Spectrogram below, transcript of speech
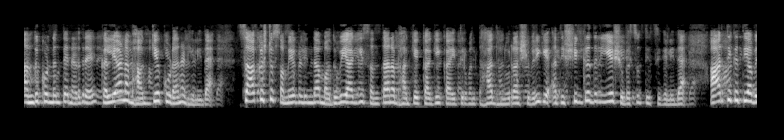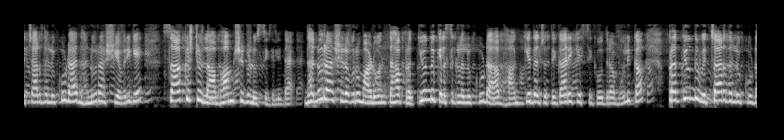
ಅಂದುಕೊಂಡಂತೆ ನಡೆದ್ರೆ ಕಲ್ಯಾಣ ಭಾಗ್ಯ ಕೂಡ ನಡೆಯಲಿದೆ. ಸಾಕಷ್ಟು ಸಮಯಗಳಿಂದ ಮದುವೆಯಾಗಿ ಸಂತಾನ ಭಾಗ್ಯಕ್ಕಾಗಿ ಕಾಯುತ್ತಿರುವಂತಹ ಧನುರಾಶಿಯವರಿಗೆ ಅತಿ ಶೀಘ್ರದಲ್ಲಿಯೇ ಶುಭ ಸುದ್ದಿ ಸಿಗಲಿದೆ. ಆರ್ಥಿಕತೆಯ ವಿಚಾರದಲ್ಲೂ ಕೂಡ ಧನುರಾಶಿಯವರಿಗೆ ಸಾಕಷ್ಟು ಲಾಭಾಂಶಗಳು ಸಿಗಲಿದೆ. ಧನುರಾಶಿರವರು ಮಾಡುವಂತಹ ಪ್ರತಿಯೊಂದು ಕೆಲಸಗಳಲ್ಲೂ ಕೂಡ ಭಾಗ್ಯದ ಜೊತೆಗಾರಿಕೆ ಸಿಗೋದ್ರ ಮೂಲಕ ಪ್ರತಿಯೊಂದು ವಿಚಾರದಲ್ಲೂ ಕೂಡ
